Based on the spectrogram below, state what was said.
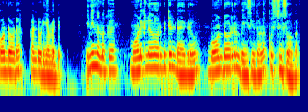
ബോണ്ട് ഓർഡർ കണ്ടുപിടിക്കാൻ പറ്റും. ഇനി നമുക്ക് മോളിക്കുലർ ഓർബിറ്റൽ ഡയഗ്രവും ബോണ്ട് ഓർഡറും ബേസ് ചെയ്തുള്ള ക്വസ്റ്റ്യൻസ് നോക്കാം.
